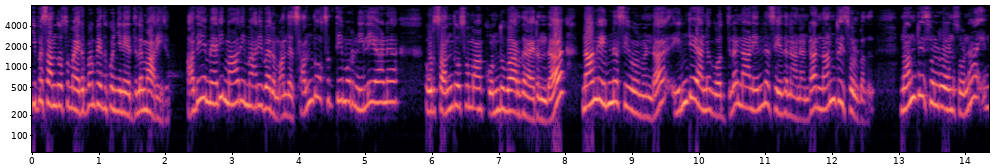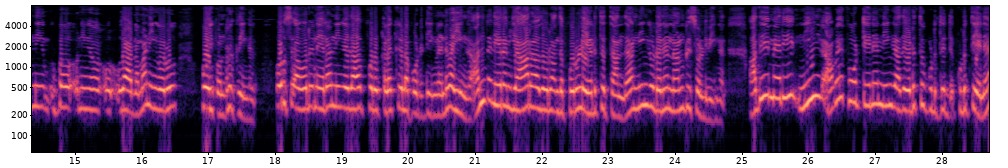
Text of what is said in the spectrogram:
இப்போ சந்தோஷமாக இருப்போம். இப்போ இது கொஞ்ச நேரத்தில் மாறிடும் அதே மாதிரி மாறி மாறி வரும். அந்த சந்தோஷத்தையும் ஒரு நிலையான ஒரு சந்தோஷமாக கொண்டு வரதா இருந்தால் நாங்கள் என்ன செய்வோம்டா? இன்றைய அனுபவத்தில் நான் என்ன செய்தேனான்டா நன்றி சொல்கிறது நன்றி சொல்றேன்னு சொன்னால் நீ இப்போ நீங்கள் உ- நீங்கள் ஒரு போய் கொண்டிருக்கிறீங்க. ஒரு ச- ஒரு நேரம் நீங்கள் ஏதாவது பொருட்களை கீழே போட்டுட்டீங்கன்னு வையுங்க. அந்த நேரம் யாராவது ஒரு அந்த பொருளை எடுத்து தந்தா நீங்கள் உடனே நன்றி சொல்லுவீங்க. அதேமாரி நீங்கள் அவை போட்டேனே நீங்கள் அதை எடுத்து கொடுத்துட்டு கொடுத்தேனே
